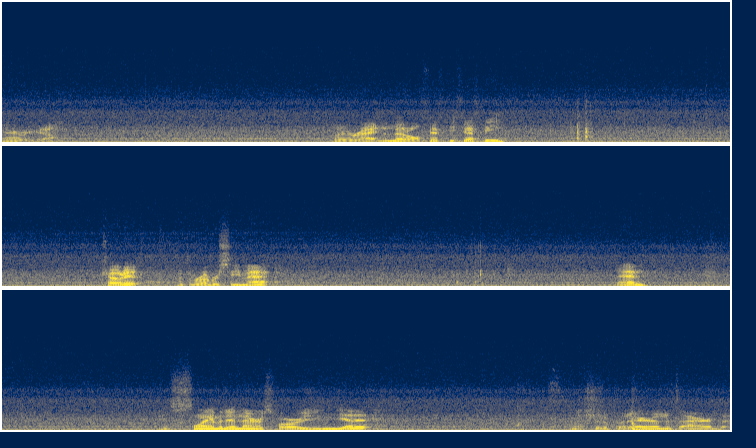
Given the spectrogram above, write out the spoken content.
There we go. Put it right in the middle, 50-50. Coat it with the rubber cement. Then you slam it in there as far as you can get it. I should have put air in the tire, but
